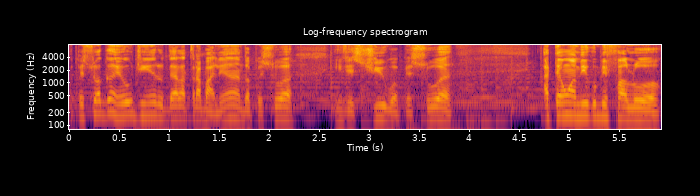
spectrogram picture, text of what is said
a pessoa ganhou o dinheiro dela trabalhando, a pessoa investiu, a pessoa. Até um amigo me falou,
